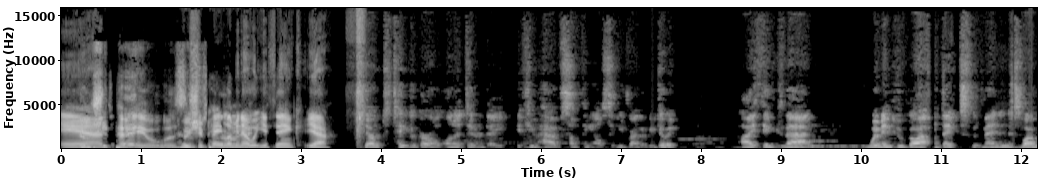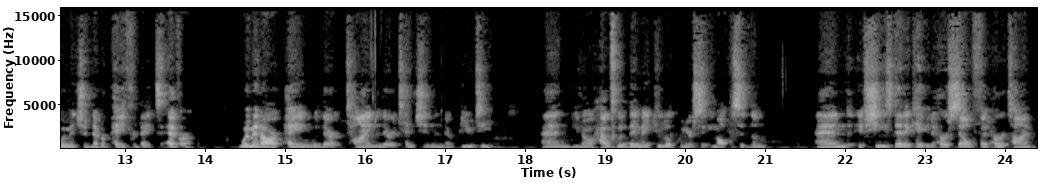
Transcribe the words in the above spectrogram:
And who should pay? Oh, this is who should pay? Let me know what you think. Yeah. don't take a girl on a dinner date if you have something else that you'd rather be doing. I think that women who go out on dates with men, and this is why women should never pay for dates ever. Women are paying with their time and their attention and their beauty, and you know how good they make you look when you're sitting opposite them. And if she's dedicated herself at her time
